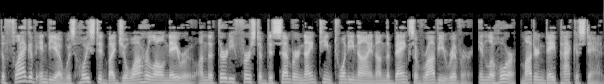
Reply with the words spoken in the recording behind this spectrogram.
The flag of India was hoisted by Jawaharlal Nehru on 31 December 1929 on the banks of Ravi River, in Lahore, modern-day Pakistan.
